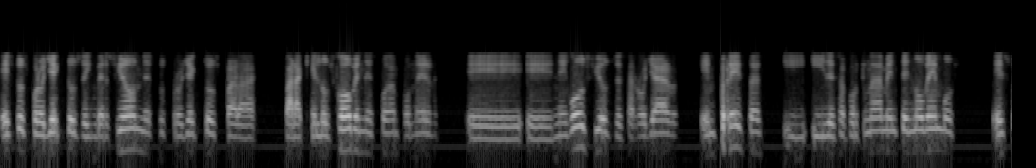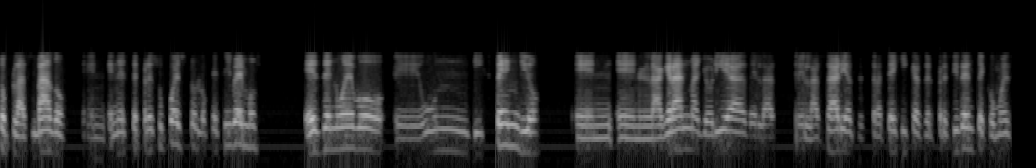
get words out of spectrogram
estos proyectos de inversión, estos proyectos para, para que los jóvenes puedan poner eh, eh, negocios, desarrollar empresas y, y, desafortunadamente no vemos esto plasmado en, en, este presupuesto. Lo que sí vemos es de nuevo eh, un dispendio en, en la gran mayoría de las, de las áreas estratégicas del presidente, como es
